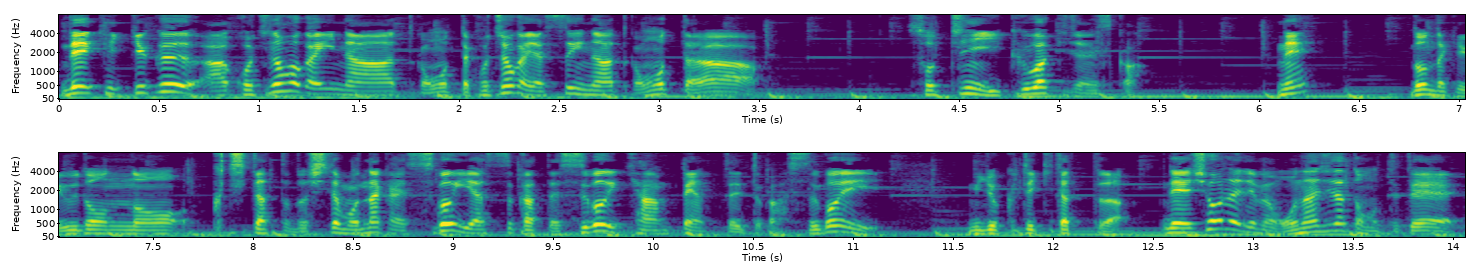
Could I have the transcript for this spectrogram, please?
で、結局、あ、こっちの方がいいなとか思って、こっちの方が安いなとか思ったら、そっちに行くわけじゃないですか。ね？どんだけうどんの口だったとしても、なんかすごい安かったり、すごいキャンペーンやったりとか、すごい魅力的だったら。で、将来でも同じだと思ってて、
